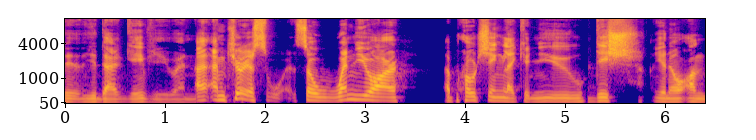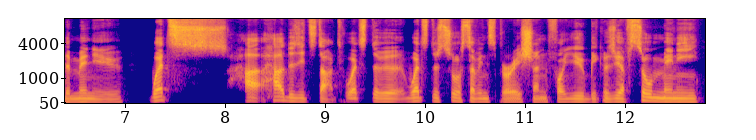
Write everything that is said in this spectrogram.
the, your dad gave you. And I, I'm curious. So when you are approaching like a new dish, you know, on the menu, what's how, how does it start? What's the what's the source of inspiration for you? Because you have so many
